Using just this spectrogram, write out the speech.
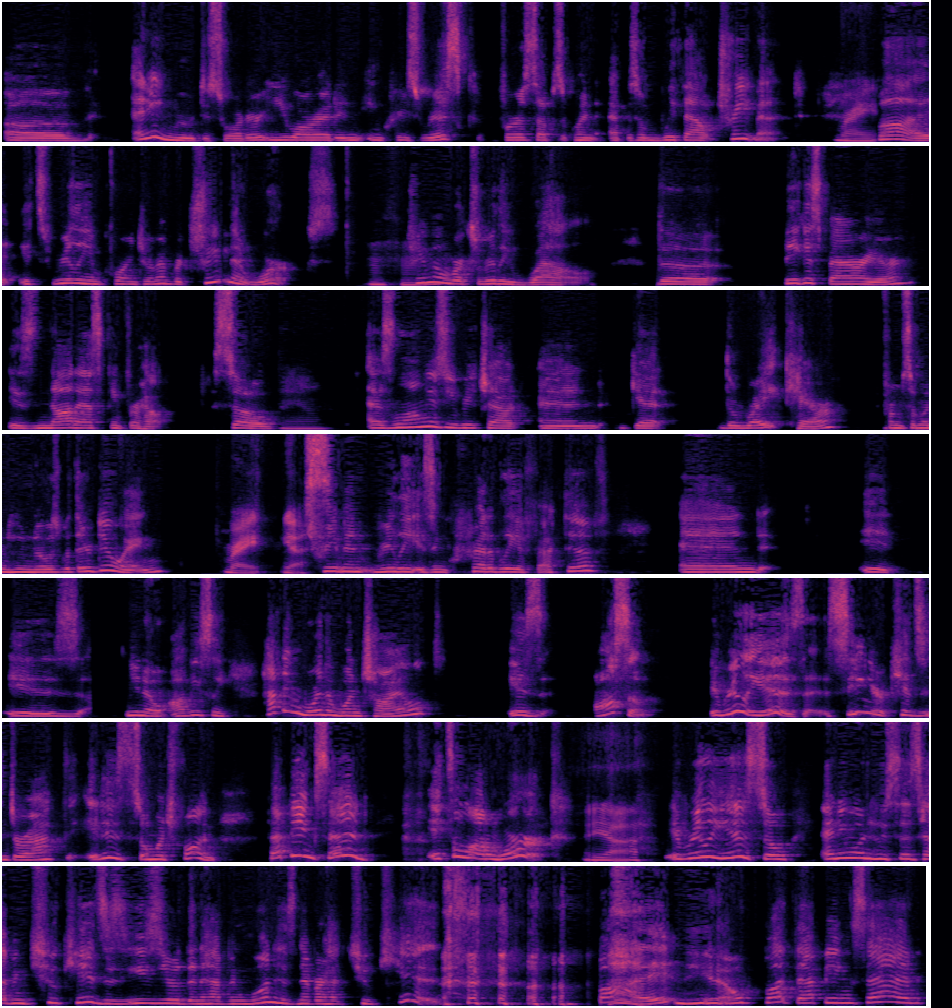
of any mood disorder, you are at an increased risk for a subsequent episode without treatment. Right. But it's really important to remember treatment works. Mm-hmm. Treatment works really well. The biggest barrier is not asking for help. So, yeah. as long as you reach out and get the right care from someone who knows what they're doing, right? Yes. Treatment really is incredibly effective and it is you know, obviously having more than one child is awesome. It really is. Seeing your kids interact, it is so much fun. That being said, it's a lot of work. Yeah. It really is. So anyone who says having two kids is easier than having one has never had two kids. but, you know, but that being said,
